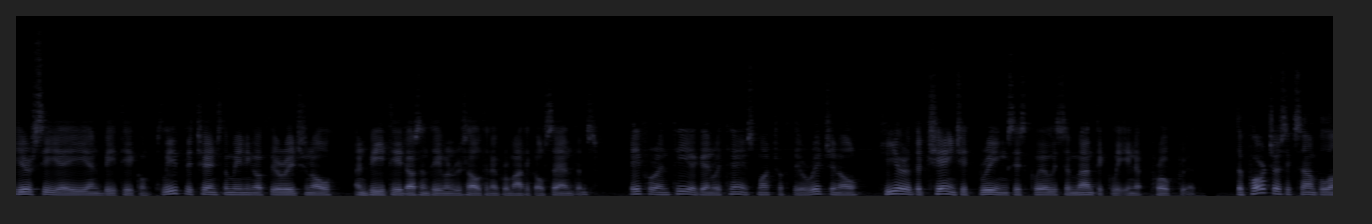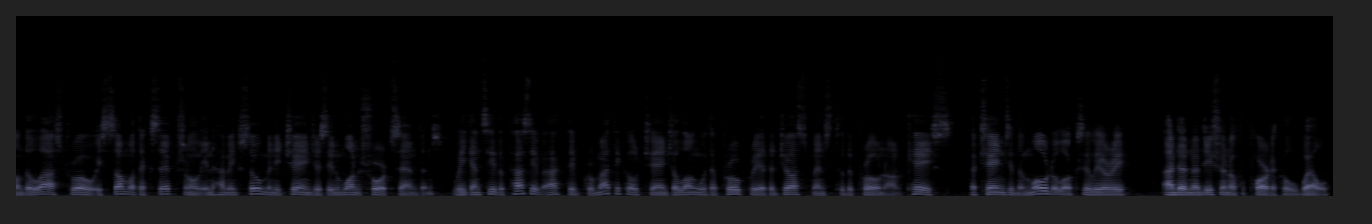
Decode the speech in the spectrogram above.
Here CAE and BT completely change the meaning of the original, and BT doesn't even result in a grammatical sentence. A4NT again retains much of the original. Here the change it brings is clearly semantically inappropriate. The choice example on the last row is somewhat exceptional in having so many changes in one short sentence. We can see the passive-active grammatical change along with appropriate adjustments to the pronoun case, a change in the modal auxiliary, and an addition of a particle well.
